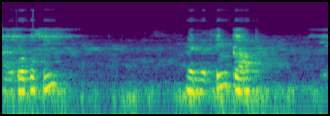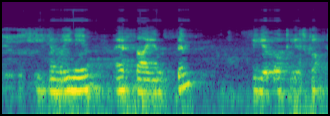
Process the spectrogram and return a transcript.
I'll go to scene there is a sim cloth. you can rename SIM sim CLOTH cloth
